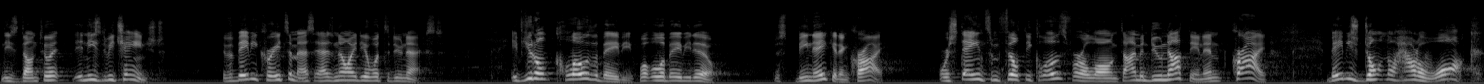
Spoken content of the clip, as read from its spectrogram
Needs done to it? It needs to be changed. If a baby creates a mess, it has no idea what to do next. If you don't clothe a baby, what will a baby do? Just be naked and cry. Or stay in some filthy clothes for a long time and do nothing and cry. Babies don't know how to walk.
